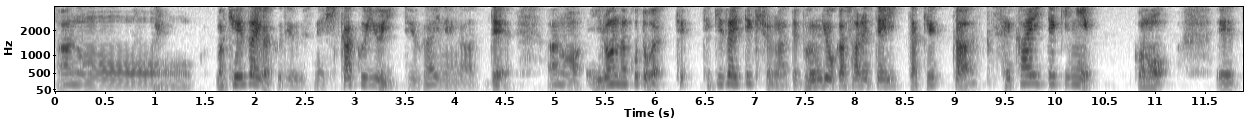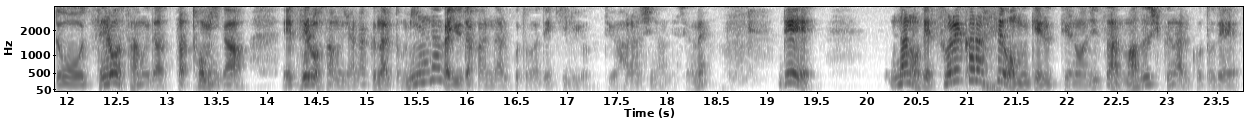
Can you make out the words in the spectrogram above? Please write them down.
あのーまあ、経済学でいうですね、比較優位っていう概念があって、あの、いろんなことが適材適所になって分業化されていった結果、世界的にこの、えっ、ー、と、ゼロサムだった富が、えゼロサムじゃなくなるとみんなが豊かになることができるよっていう話なんですよね。で、なので、それから背を向けるっていうのは実は貧しくなることで、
